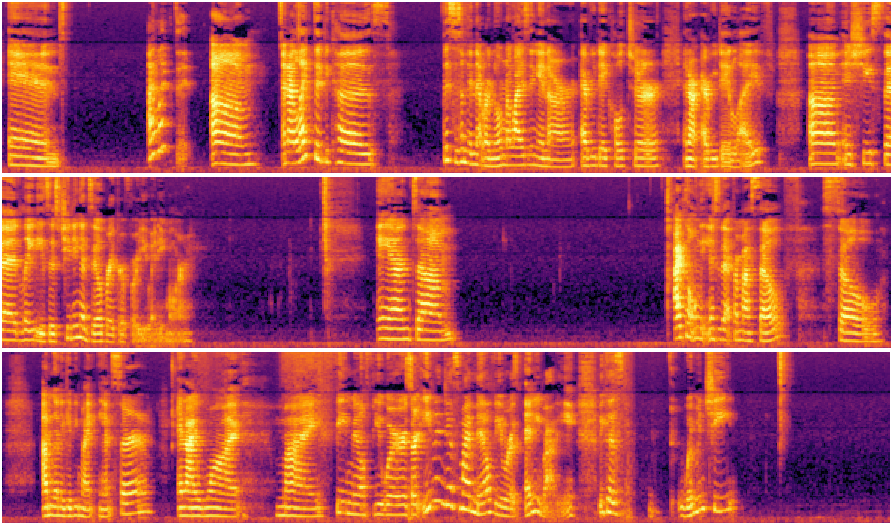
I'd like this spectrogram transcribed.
and I liked it. Um, and I liked it because this is something that we're normalizing in our everyday culture, in our everyday life. Um, and she said, ladies, is cheating a deal breaker for you anymore? And um, I can only answer that for myself. So I'm going to give you my answer. And I want my female viewers or even just my male viewers, anybody, because women cheat.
